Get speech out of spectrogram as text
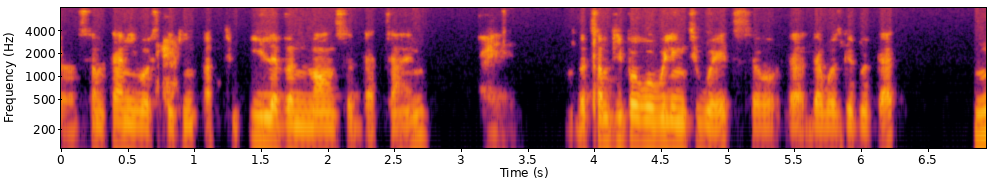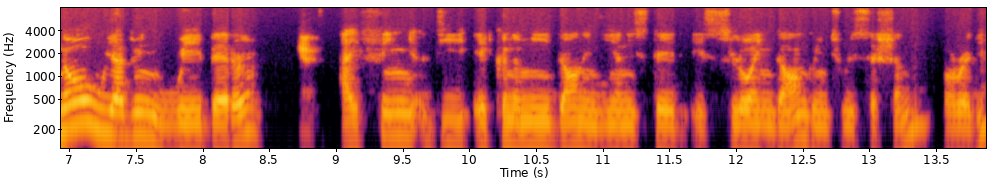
uh, sometimes it was taking up to 11 months at that time. Right. But some people were willing to wait, so that, that was good with that. No, we are doing way better. Yeah. I think the economy down in the United States is slowing down, going to recession already.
